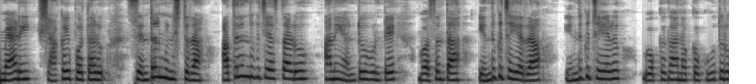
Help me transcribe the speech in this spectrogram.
మ్యాడీ షాక్ అయిపోతాడు. సెంట్రల్ మినిస్టరా? అతనెందుకు చేస్తాడు? అని అంటూ ఉంటే వసంత ఎందుకు చేయర్రా ఎందుకు చేయడు ఒక్కగానొక్క కూతురు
